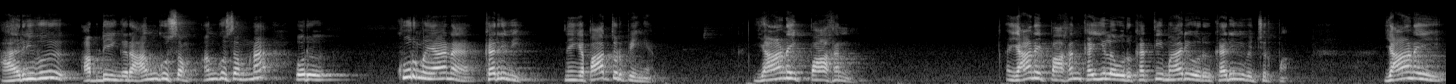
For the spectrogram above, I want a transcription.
அறிவு அப்படிங்கிற அங்குசம். அங்குசம்னா ஒரு கூர்மையான கருவி. நீங்கள் பார்த்துருப்பீங்க. யானைப்பாகன். யானைப்பாகன் கையில் ஒரு கத்தி மாதிரி ஒரு கருவி வச்சுருப்பான். யானை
